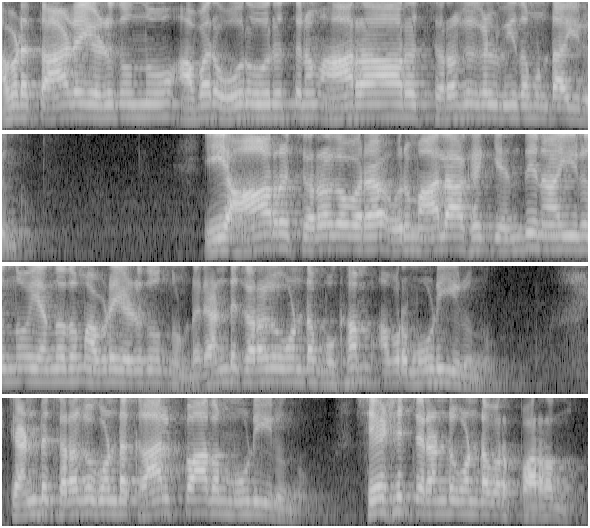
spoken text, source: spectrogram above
അവിടെ താഴെ എഴുതുന്നു അവർ ഓരോരുത്തരും ആറാറ് ചിറകുകൾ വീതമുണ്ടായിരുന്നു. ഈ ആറ് ചിറക് വര ഒരു മാലാഖയ്ക്ക് എന്തിനായിരുന്നു എന്നതും അവിടെ എഴുതുന്നുണ്ട്. രണ്ട് ചിറക് കൊണ്ട് മുഖം അവർ മൂടിയിരുന്നു. രണ്ട് ചിറക് കൊണ്ട് കാൽപാദം മൂടിയിരുന്നു. ശേഷിച്ച രണ്ട് കൊണ്ടവർ പറന്നു.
